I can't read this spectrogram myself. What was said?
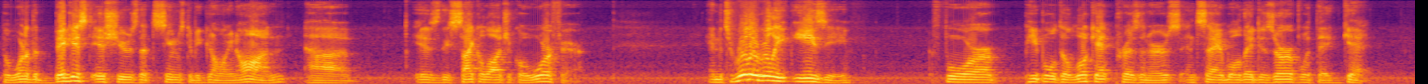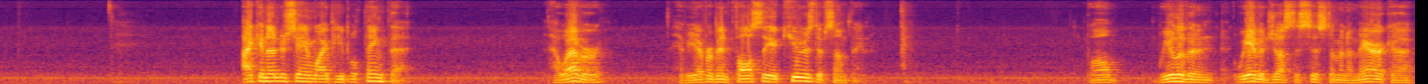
But one of the biggest issues that seems to be going on uh, is the psychological warfare. And it's really, really easy for people to look at prisoners and say, well, they deserve what they get. I can understand why people think that. However, have you ever been falsely accused of something? Well, we live in we have a justice system in America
